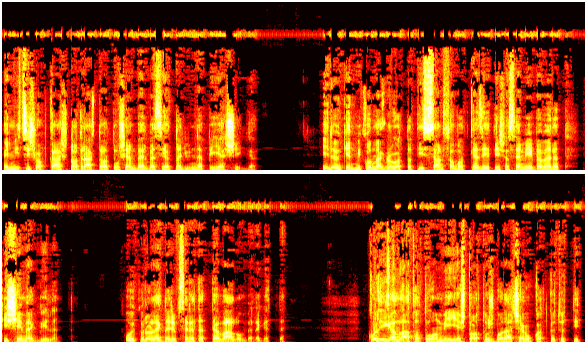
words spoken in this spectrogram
egy mici sapkás, nadrágtartós ember beszélt nagy ünnepélyességgel. Időnként, mikor megragadta Tisztán szabad kezét és a szemébe verett, kissé megbillent. Olykor a legnagyobb szeretettel vállon venegette. Kollégám láthatóan mély és tartós barátságokat kötött itt,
